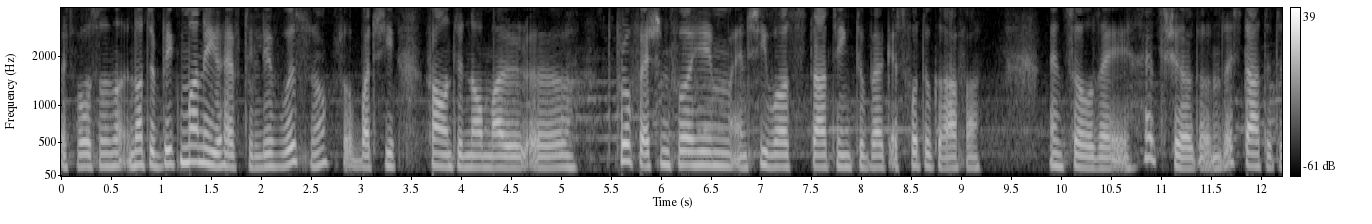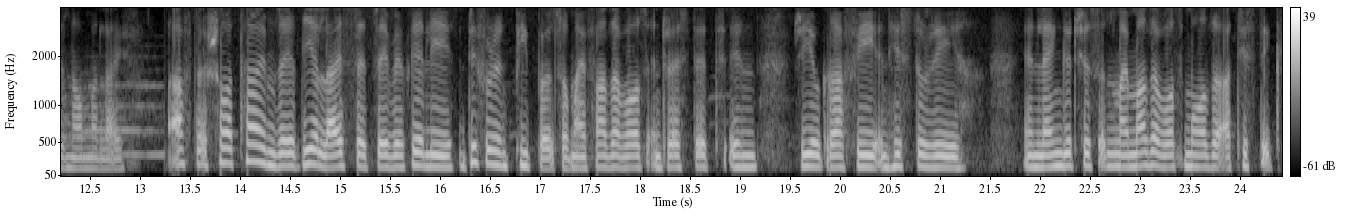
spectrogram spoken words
It was not a big money you have to live with, no? so but she found a normal uh, profession for him, and she was starting to work as photographer. And so they had children, they started a normal life. After a short time, they realized that they were really different people. So my father was interested in geography and history and languages, and my mother was more the artistic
